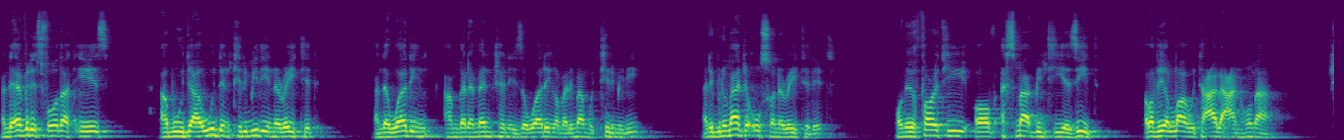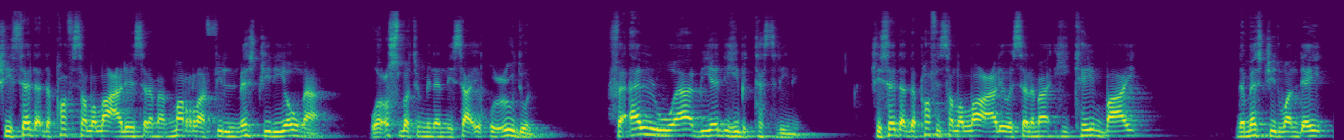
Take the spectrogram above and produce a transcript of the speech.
And the evidence for that is Abu Dawood and Tirmidhi narrated, and the wording I'm going to mention is the wording of Imam Tirmidhi, and Ibn Majah also narrated it, on the authority of Asma bint Yazid, radiallahu ta'ala anhuma. She said that the Prophet sallallahu alayhi wa sallam مر في المسجد يوما وعصبة من النساء قعود فألوى بيده بالتسليم. She said that the Prophet sallallahu alayhi wa sallam, he came by the masjid one day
